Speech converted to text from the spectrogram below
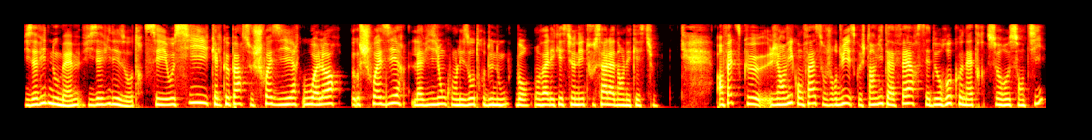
vis-à-vis de nous-mêmes, vis-à-vis des autres. C'est aussi quelque part se choisir ou alors euh, choisir la vision qu'ont les autres de nous. Bon, on va les questionner tout ça là dans les questions. En fait, ce que j'ai envie qu'on fasse aujourd'hui et ce que je t'invite à faire, c'est de reconnaître ce ressenti,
